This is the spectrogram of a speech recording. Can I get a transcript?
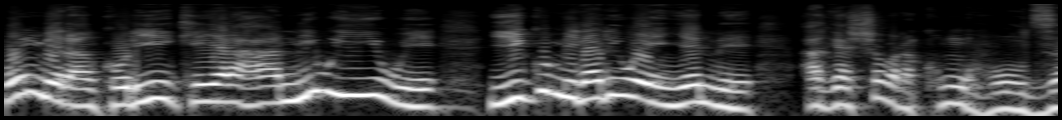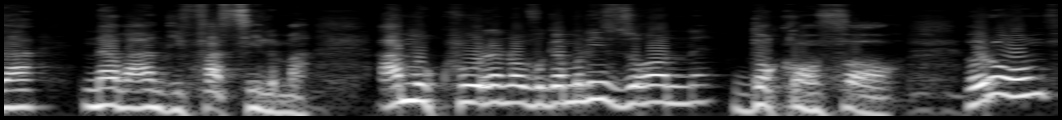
w'umumerankorike yari ahantu iwiwe yigumira ari wenyine agashobora kumuhuza n'abandi fasirima amukura navuga muri zone do confort. Urumva?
